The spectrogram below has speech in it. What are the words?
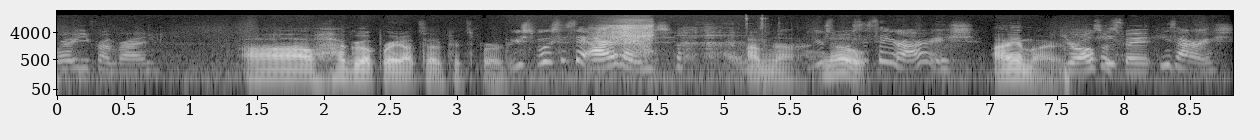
Where are you from, Brian? Uh, I grew up right outside of Pittsburgh. You're supposed to say Ireland. I'm not. You're no, supposed to say you're Irish. I am Irish. You're also He's, he's Irish.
